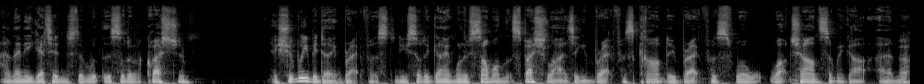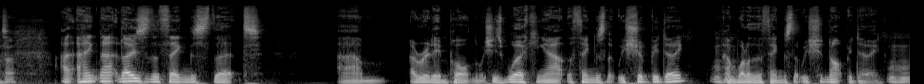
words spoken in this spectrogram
And then you get into the, the sort of question, should we be doing breakfast? And you sort of going, well, if someone that's specialising in breakfast can't do breakfast, well, what chance have we got? And uh-huh. I, I, think that those are the things that um, are really important, which is working out the things that we should be doing mm-hmm. and what are the things that we should not be doing. Mm-hmm.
